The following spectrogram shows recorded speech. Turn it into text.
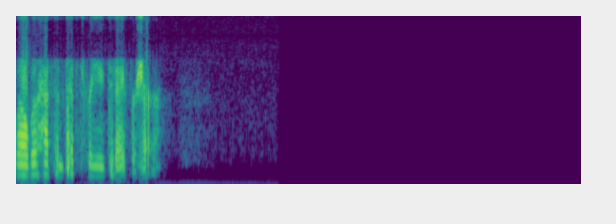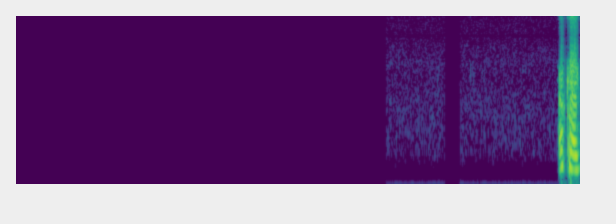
well, we'll have some tips for you today for sure. Okay,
